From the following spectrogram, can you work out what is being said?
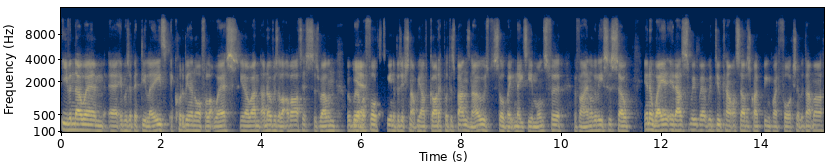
even though um, uh, it was a bit delayed, it could have been an awful lot worse. You know, and I know there's a lot of artists as well, and we're, yeah. we're fortunate to be in a position that we have got it. But there's bands now who's still waiting 18 months for, for vinyl releases. So in a way, it, it has. We, we do count ourselves as quite being quite fortunate with that, Mark.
